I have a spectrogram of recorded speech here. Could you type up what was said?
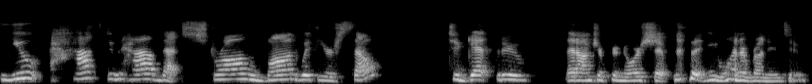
you have to have that strong bond with yourself to get through that entrepreneurship that you want to run into.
